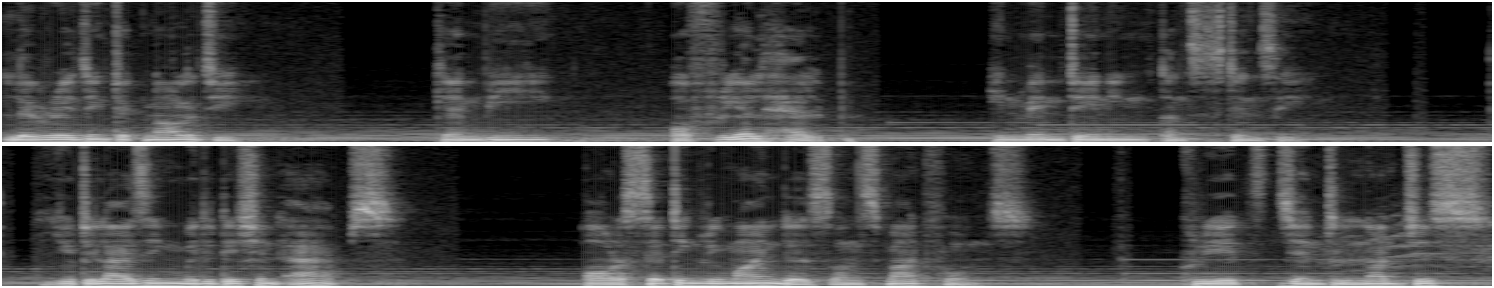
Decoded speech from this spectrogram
leveraging technology can be of real help in maintaining consistency. Utilizing meditation apps or setting reminders on smartphones creates gentle nudges,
